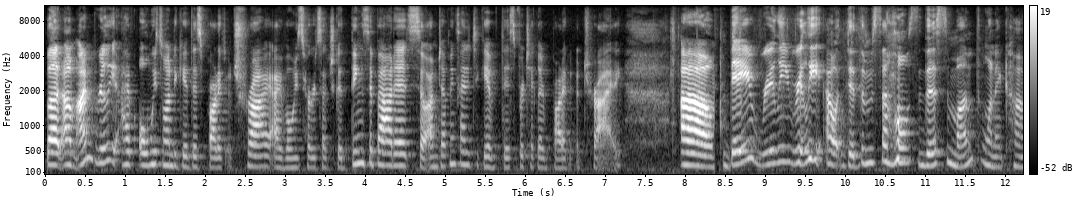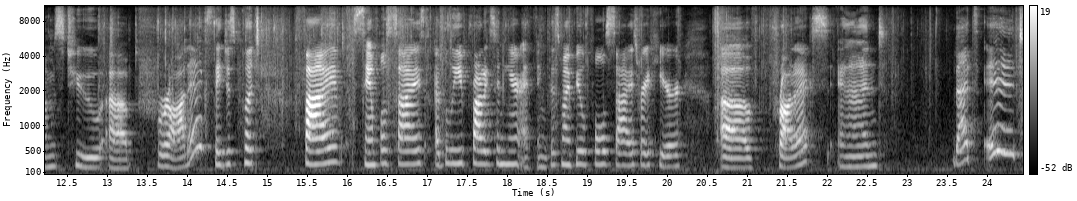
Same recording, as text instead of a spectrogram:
But um, I'm really, I've always wanted to give this product a try. I've always heard such good things about it. So I'm definitely excited to give this particular product a try. Um, they really, really outdid themselves this month when it comes to uh, products. They just put five sample size, I believe, products in here. I think this might be a full size right here of products. And that's it.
